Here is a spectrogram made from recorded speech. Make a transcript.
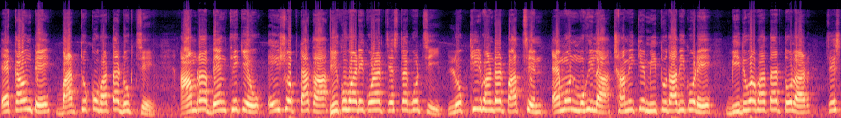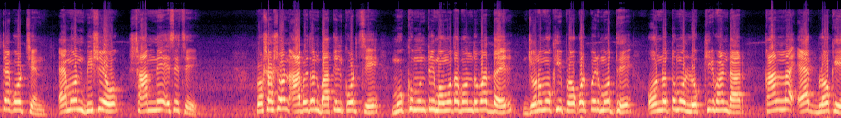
অ্যাকাউন্টে বার্ধক্য ভাতা ঢুকছে। আমরা ব্যাংক থেকেও এই সব টাকা রিকভারি করার চেষ্টা করছি। লক্ষ্মীর ভাণ্ডার পাচ্ছেন এমন মহিলা স্বামীকে মৃত দাবি করে বিধবা ভাতার তোলার চেষ্টা করছেন। এমন বিষয়ও সামনে এসেছে। প্রশাসন আবেদন বাতিল করছে মুখ্যমন্ত্রী মমতা বন্দ্যোপাধ্যায়ের জনমুখী প্রকল্পের মধ্যে অন্যতম লক্ষ্মীর ভাণ্ডার, কালনা এক ব্লকে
